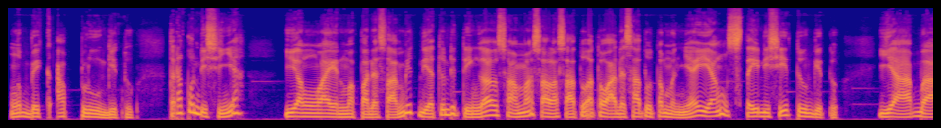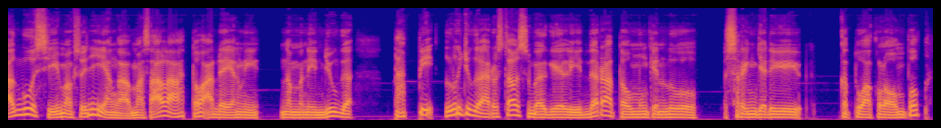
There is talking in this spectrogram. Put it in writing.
nge-backup lu gitu. Karena kondisinya yang lain mah pada summit dia tuh ditinggal sama salah satu atau ada satu temennya yang stay di situ gitu ya bagus sih maksudnya ya nggak masalah toh ada yang nih nemenin juga. Tapi lu juga harus tahu sebagai leader atau mungkin lu sering jadi ketua kelompok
